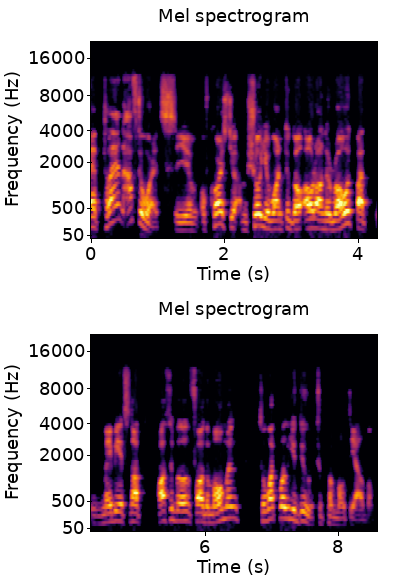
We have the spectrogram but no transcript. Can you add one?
uh, plan afterwards? You of course you I'm sure you want to go out on the road, but maybe it's not possible for the moment. So what will you do to promote the album?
